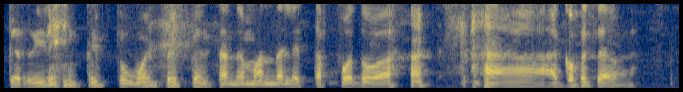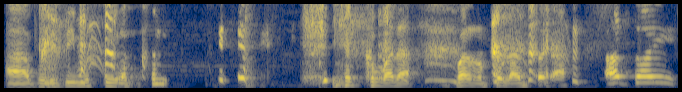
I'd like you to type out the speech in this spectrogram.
terrible. Estoy, weón, estoy pensando en mandarle estas fotos a, a. ¿Cómo se llama? A Policía de Investigación. Y es como para, para romper la ventana. ¡Alto ahí!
